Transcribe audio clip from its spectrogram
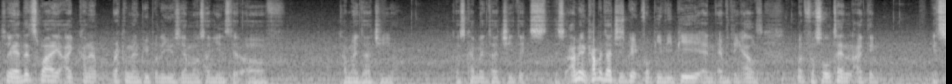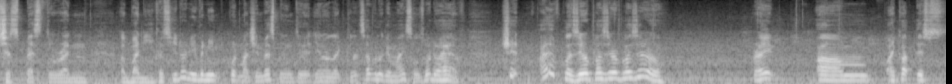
So yeah, that's why I kind of recommend people to use Yamausagi instead of Kamaitachi because Kamaitachi takes this. I mean, Kamaitachi is great for PvP and everything else, but for Soul 10, I think it's just best to run a bunny because you don't even need to put much investment into it. You know, like let's have a look at my souls. What do I have? Shit, I have plus zero, plus zero, plus zero. Right? Um, I got this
